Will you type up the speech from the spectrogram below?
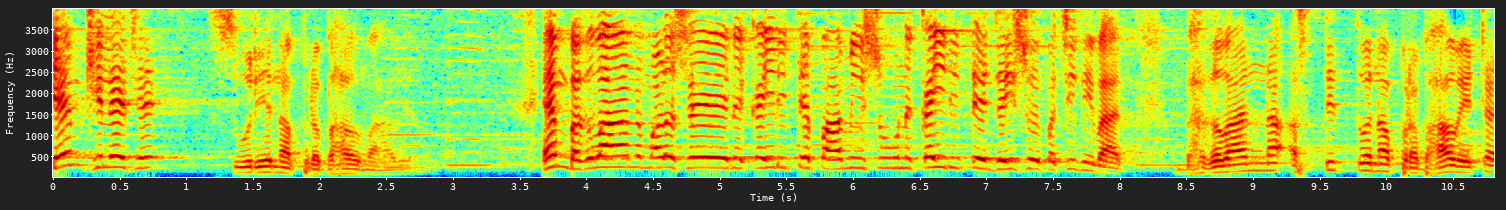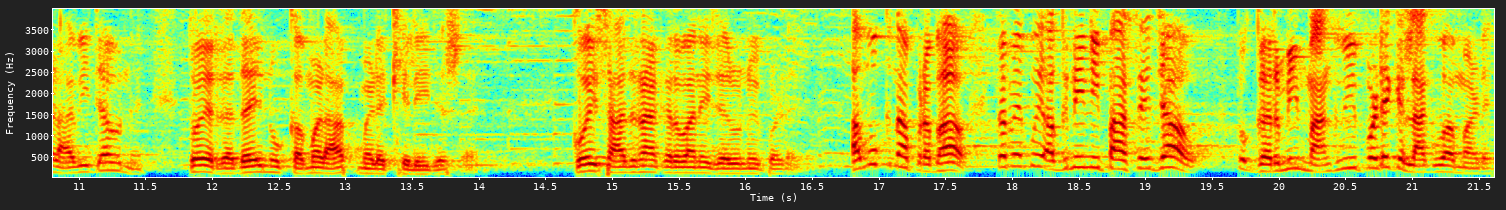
કેમ ખીલે છે? સૂર્યના પ્રભાવમાં આવ્યો. એમ ભગવાન મળશે ને કઈ રીતે પામીશું ને કઈ રીતે જઈશું એ પછીની વાત. ભગવાનના અસ્તિત્વના પ્રભાવ હેઠળ આવી જાઓ ને, તો એ હૃદયનું કમળ આપમેળે ખીલી જશે. કોઈ સાધના કરવાની જરૂર નહીં પડે. અમુકના પ્રભાવ, તમે કોઈ અગ્નિની પાસે જાઓ, તો ગરમી માંગવી પડે કે લાગવા માંડે?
